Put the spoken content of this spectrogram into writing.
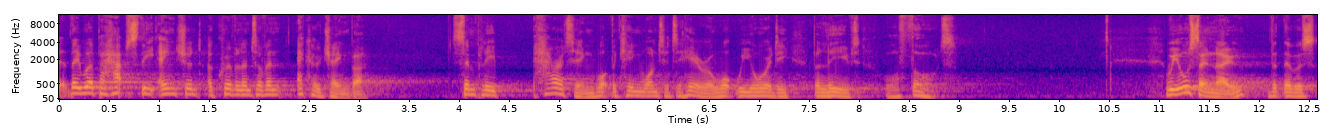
They were perhaps the ancient equivalent of an echo chamber, simply parroting what the king wanted to hear or what we already believed or thought. We also know that there was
